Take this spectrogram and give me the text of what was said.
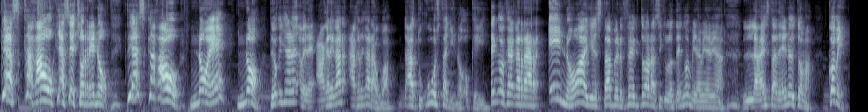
¡Te has cagado! ¿Qué has hecho, Reno? ¡Te has cagado! No, ¿eh? No Tengo que llenar... A ver, agregar, agregar agua Ah, tu cubo está lleno, ok Tengo que agarrar heno Ahí está, perfecto Ahora sí que lo tengo Mira, mira, mira La esta de heno Y toma ¡Come!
